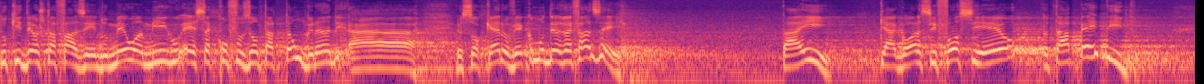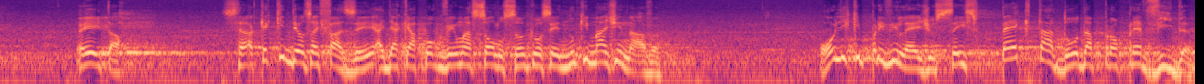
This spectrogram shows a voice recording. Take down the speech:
do que Deus está fazendo. Meu amigo, essa confusão está tão grande. Ah, eu só quero ver como Deus vai fazer. Está aí? Que agora, se fosse eu, eu estava perdido. Eita, será, o que, que Deus vai fazer? Aí daqui a pouco vem uma solução que você nunca imaginava. Olhe que privilégio ser espectador da própria vida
